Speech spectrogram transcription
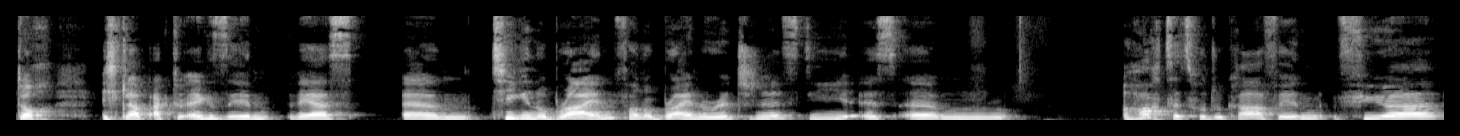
doch, ich glaube aktuell gesehen wäre es ähm, Tegan O'Brien von O'Brien Originals. Die ist ähm, Hochzeitsfotografin für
